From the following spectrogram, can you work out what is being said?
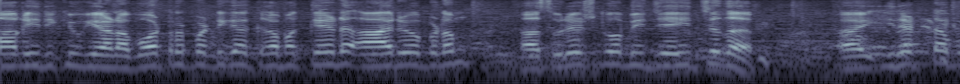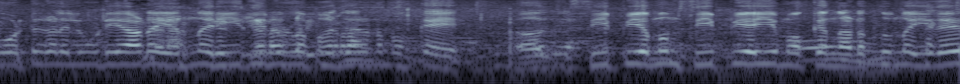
മാറിയിരിക്കുകയാണ്. വോട്ടർ പട്ടിക ക്രമക്കേട് ആരോപണം സുരേഷ് ഗോപി ജയിച്ചത്. ഇരട്ട വോട്ടുകളിലൂടെയാണ് എന്ന രീതിയിലുള്ള പ്രചരണമൊക്കെ സി പി എമ്മും സി പി ഐയും ഒക്കെ നടത്തുന്ന ഇതേ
